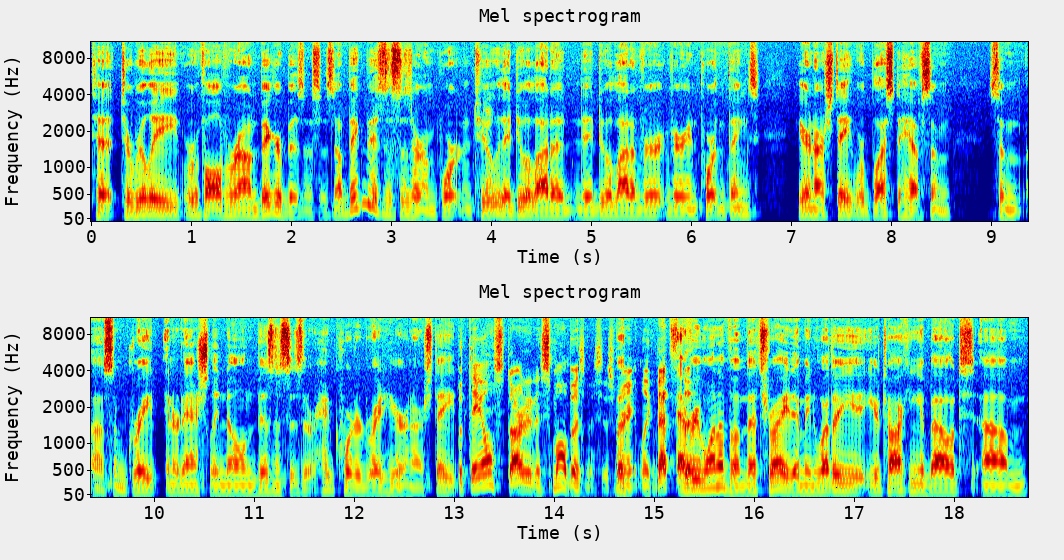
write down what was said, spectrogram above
to, to really revolve around bigger businesses. Now, big businesses are important too. They do a lot of they do a lot of very, very important things here in our state. We're blessed to have some some uh, some great internationally known businesses that are headquartered right here in our state. But they all started as small businesses, but right? Like that's every the... one of them. That's right. I mean, whether you, are talking about um,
